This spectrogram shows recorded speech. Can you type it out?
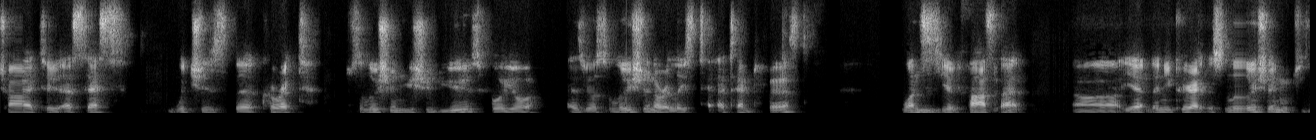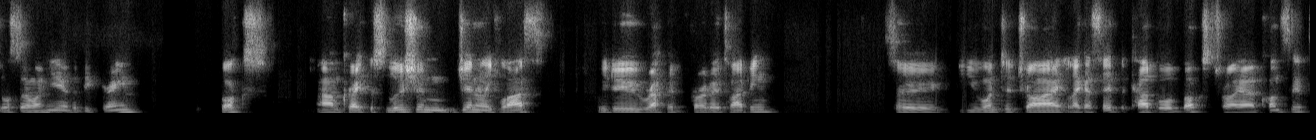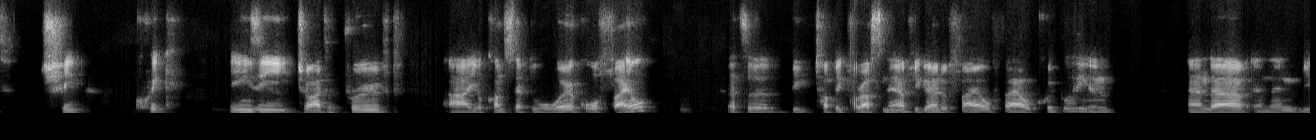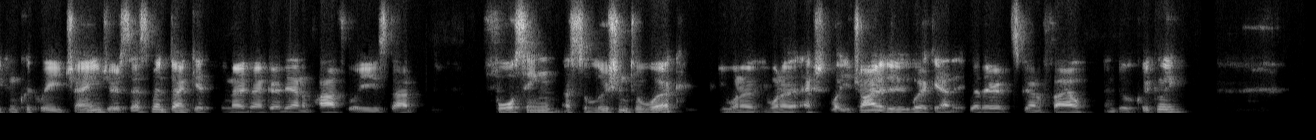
try to assess which is the correct solution you should use for your as your solution, or at least t- attempt first. Once you've passed that, uh, yeah, then you create the solution, which is also on here, the big green box. Um, create the solution. Generally, for us, we do rapid prototyping. So you want to try, like I said, the cardboard box. Try our concept, cheap, quick, easy. Try to prove uh, your concept will work or fail. That's a big topic for us now. If you're going to fail, fail quickly and and uh, and then you can quickly change your assessment. Don't get you know don't go down a path where you start forcing a solution to work. You want to you want to actually what you're trying to do is work out whether it's going to fail and do it quickly.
